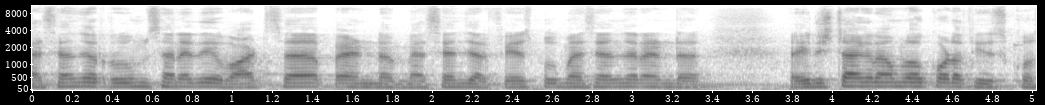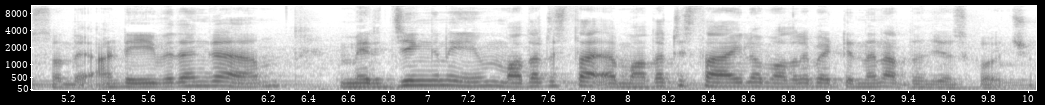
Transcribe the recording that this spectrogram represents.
మెసెంజర్ రూమ్స్ అనేది WhatsApp and Messenger Facebook Messenger and ఇన్స్టాగ్రామ్లో కూడా తీసుకొస్తుంది. అంటే ఈ విధంగా మెర్జింగ్ని మొదటి స్థాయి మొదటి స్థాయిలో మొదలుపెట్టిందని అర్థం చేసుకోవచ్చు.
